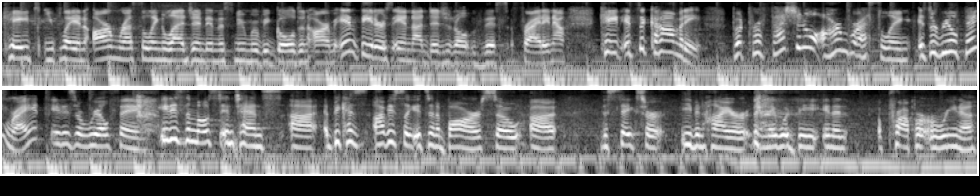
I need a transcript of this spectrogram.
Kate, you play an arm wrestling legend in this new movie, Golden Arm, in theaters and on digital this Friday. Now, Kate, it's a comedy, but professional arm wrestling is a real thing, right? It is a real thing. it is the most intense uh, because obviously it's in a bar, so uh, the stakes are even higher than they would be in an, a proper arena.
